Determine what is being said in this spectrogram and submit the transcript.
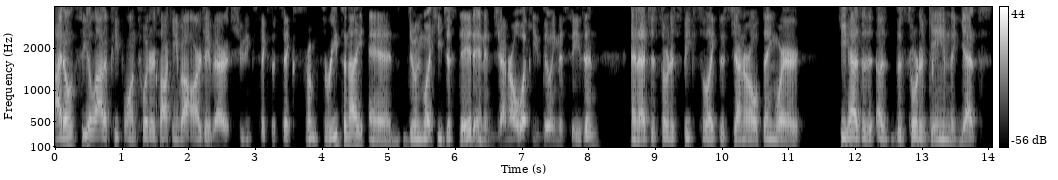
I don't see a lot of people on Twitter talking about RJ Barrett shooting six of six from three tonight and doing what he just did, and in general what he's doing this season. And that just sort of speaks to like this general thing where he has a, a, this sort of game that gets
